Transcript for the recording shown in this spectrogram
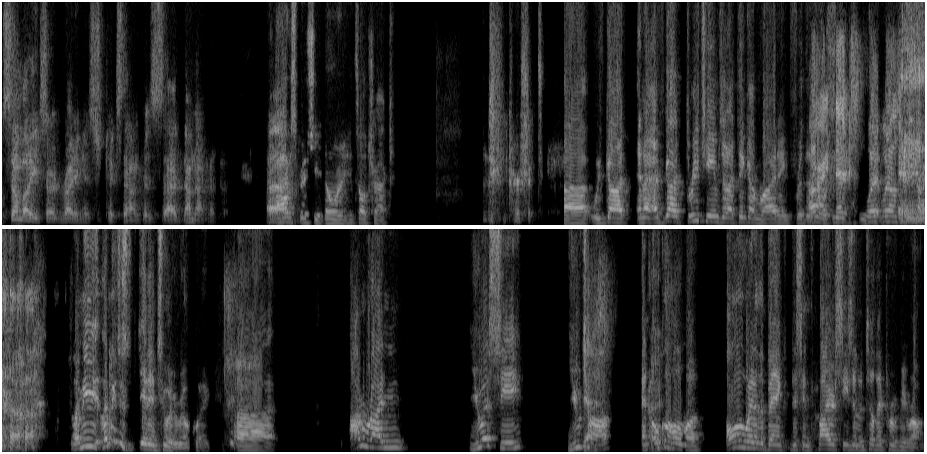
somebody start writing his picks down because I'm not gonna do it. Um, I have a um, spreadsheet. Don't worry, it's all tracked. Perfect. Uh, we've got, and I, have got three teams that I think I'm riding for the. All right, next. What, what else? let me let me just get into it real quick. Uh, I'm riding USC, Utah, yes. and Oklahoma all the way to the bank this entire season until they prove me wrong.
